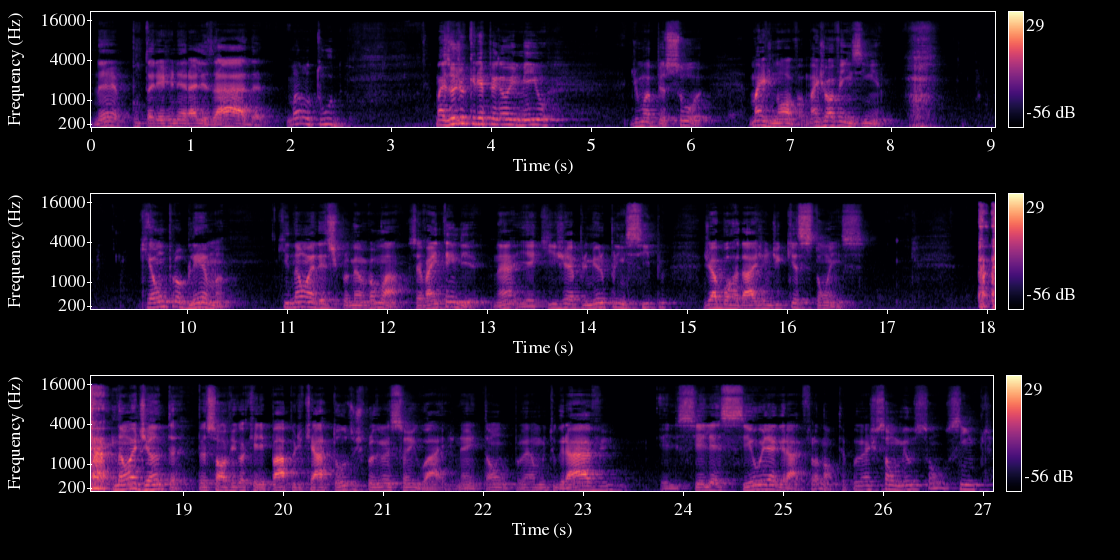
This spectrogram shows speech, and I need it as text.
né, putaria generalizada, mandam tudo. Mas hoje eu queria pegar o e-mail de uma pessoa mais nova, mais jovenzinha, que é um problema que não é desse problema. Vamos lá, você vai entender, né? E aqui já é o primeiro princípio de abordagem de questões. não adianta o pessoal vir com aquele papo de que ah, todos os problemas são iguais, né? Então, o problema é muito grave, ele, se ele é seu, ele é grave. Fala, não, tem problemas que são meus são simples.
